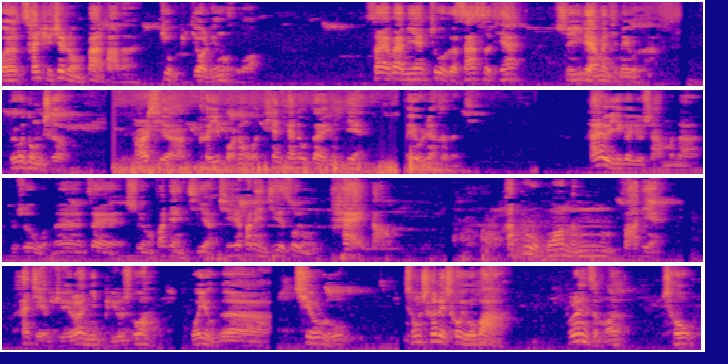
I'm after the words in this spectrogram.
我采取这种办法呢，就比较灵活，在外面住个三四天是一点问题没有的，不用动车，而且可以保证我天天都在用电，没有任何问题。还有一个就是什么呢？就是我们在使用发电机啊，其实发电机的作用太大了，它不光能发电，还解决了你比如说我有个汽油炉，从车里抽油吧，不论怎么抽，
